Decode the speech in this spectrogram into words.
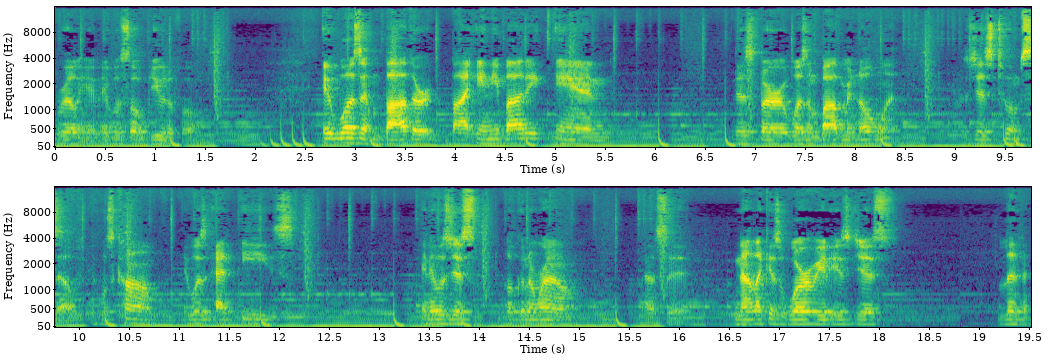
brilliant. It was so beautiful. It wasn't bothered by anybody, and this bird wasn't bothering no one. Just to himself. It was calm. It was at ease. And it was just looking around. That's it. Not like it's worried, it's just living.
